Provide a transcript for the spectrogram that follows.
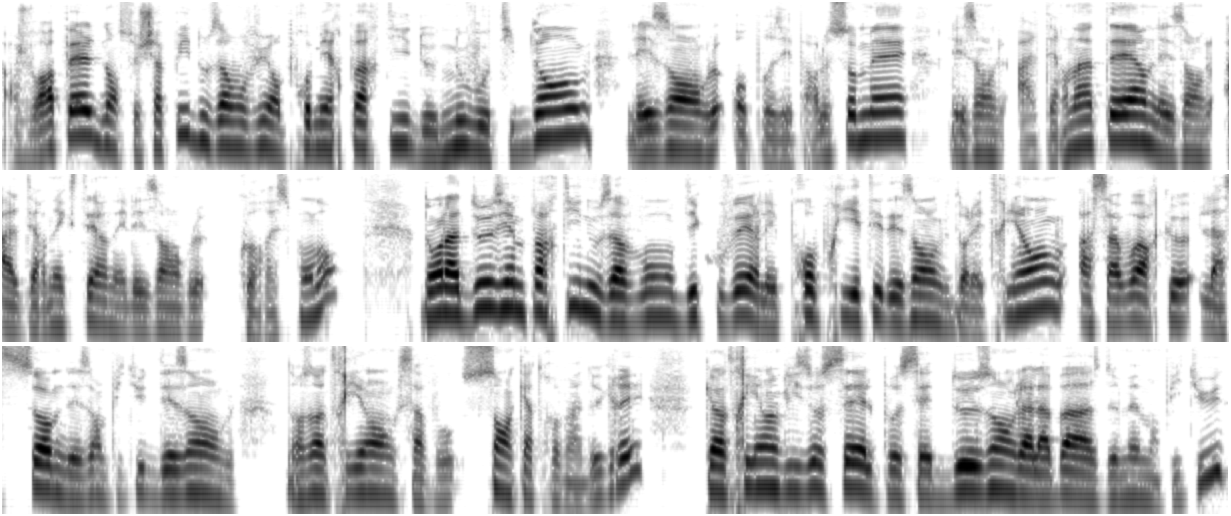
Alors je vous rappelle, dans ce chapitre, nous avons vu en première partie de nouveaux types d'angles, les angles opposés par le sommet, les angles alternes internes, les angles alternes externes et les angles correspondants. Dans la deuxième partie, nous avons découvert les propriétés des angles dans les triangles, à savoir que la somme des amplitudes des angles dans un triangle, ça vaut 180 degrés, qu'un triangle isocèle possède deux angles à la base de même amplitude,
